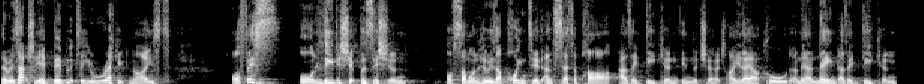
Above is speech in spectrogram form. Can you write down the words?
there is actually a biblically recognized office or leadership position of someone who is appointed and set apart as a deacon in the church, i.e., they are called and they are named as a deacon,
